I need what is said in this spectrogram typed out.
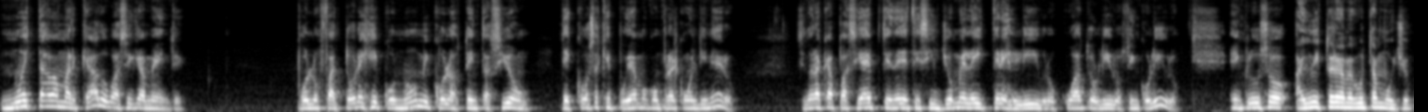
no estaba marcado básicamente por los factores económicos, la ostentación de cosas que podíamos comprar con el dinero, sino la capacidad de tener, es decir, yo me leí tres libros, cuatro libros, cinco libros. E incluso hay una historia que me gusta mucho,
